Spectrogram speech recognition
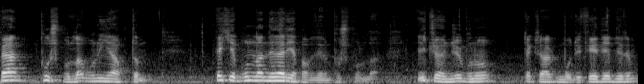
ben push pull'la bunu yaptım. Peki bununla neler yapabilirim push pull'la? İlk önce bunu tekrar modifiye edebilirim.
